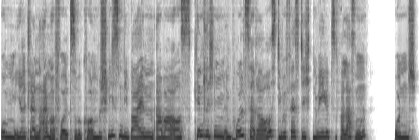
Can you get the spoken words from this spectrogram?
um ihre kleinen Eimer voll zu bekommen, beschließen die beiden aber aus kindlichem Impuls heraus, die befestigten Wege zu verlassen und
